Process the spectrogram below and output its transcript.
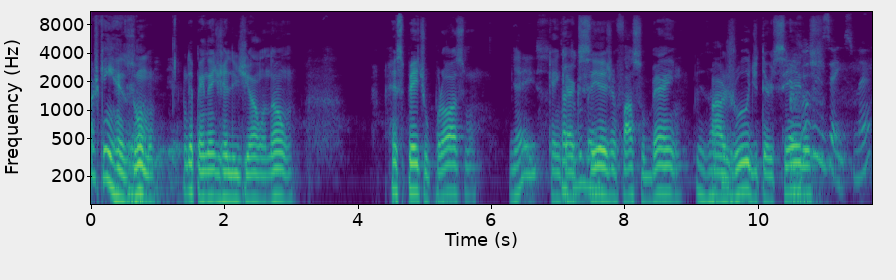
Que- Acho que em resumo, independente de religião ou não, respeite o próximo, E é isso. quem Tá quer que bem. seja, faça o bem, Exatamente. ajude terceiros. Jesus dizia isso, né?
